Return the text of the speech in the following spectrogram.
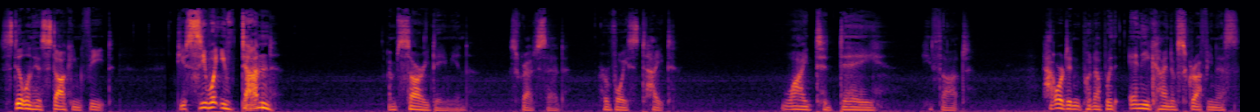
still in his stocking feet. Do you see what you've done? I'm sorry, Damien, Scratch said, her voice tight. Why today? he thought. Howard didn't put up with any kind of scruffiness.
